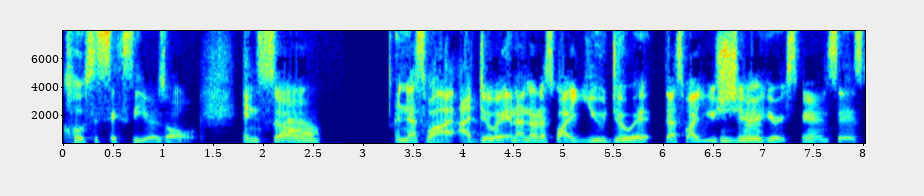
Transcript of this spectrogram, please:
close to 60 years old and so Wow. and that's why I do it. And I know that's why you do it. That's why you share your experiences.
